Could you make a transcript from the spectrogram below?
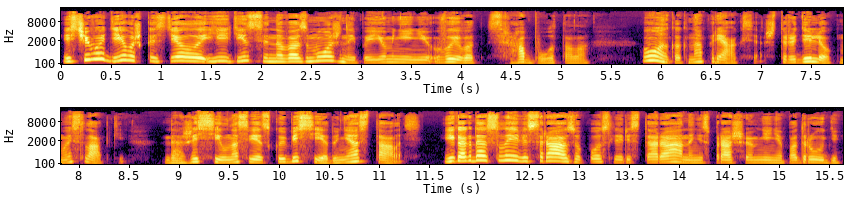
Из чего девушка сделала единственно возможный, по ее мнению, вывод – сработало. Он как напрягся, штруделек мой сладкий. Даже сил на светскую беседу не осталось. И когда Слэви сразу после ресторана, не спрашивая мнения подруги,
